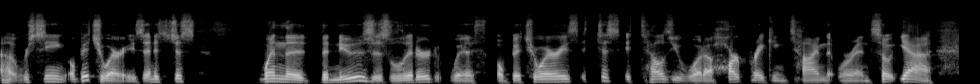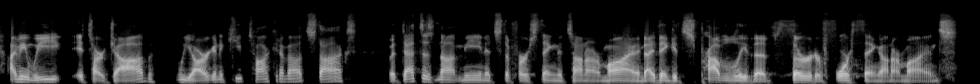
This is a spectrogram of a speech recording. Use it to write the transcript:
uh, we're seeing obituaries, and it's just when the the news is littered with obituaries it just it tells you what a heartbreaking time that we're in so yeah i mean we it's our job we are going to keep talking about stocks but that does not mean it's the first thing that's on our mind. I think it's probably the third or fourth thing on our minds.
